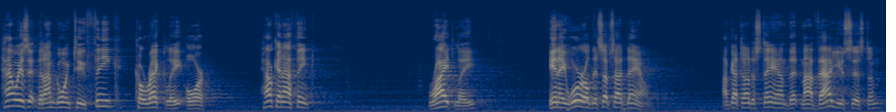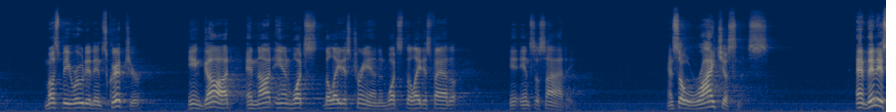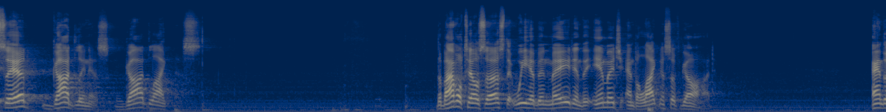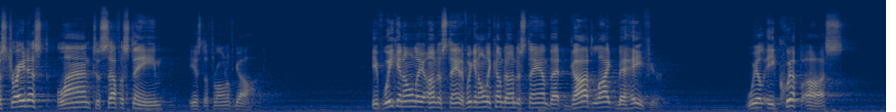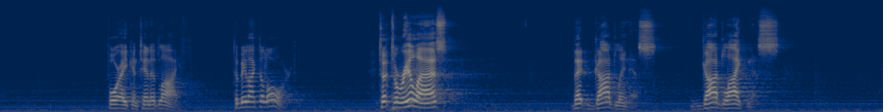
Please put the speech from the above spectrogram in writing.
How is it that I'm going to think correctly, or how can I think rightly in a world that's upside down? I've got to understand that my value system must be rooted in Scripture, in God, and not in what's the latest trend and what's the latest fad in society. And so, righteousness. And then he said, godliness, godlikeness. The Bible tells us that we have been made in the image and the likeness of God. And the straightest line to self esteem is the throne of God. If we can only understand, if we can only come to understand that God like behavior will equip us for a contented life, to be like the Lord, to, to realize that godliness, godlikeness,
